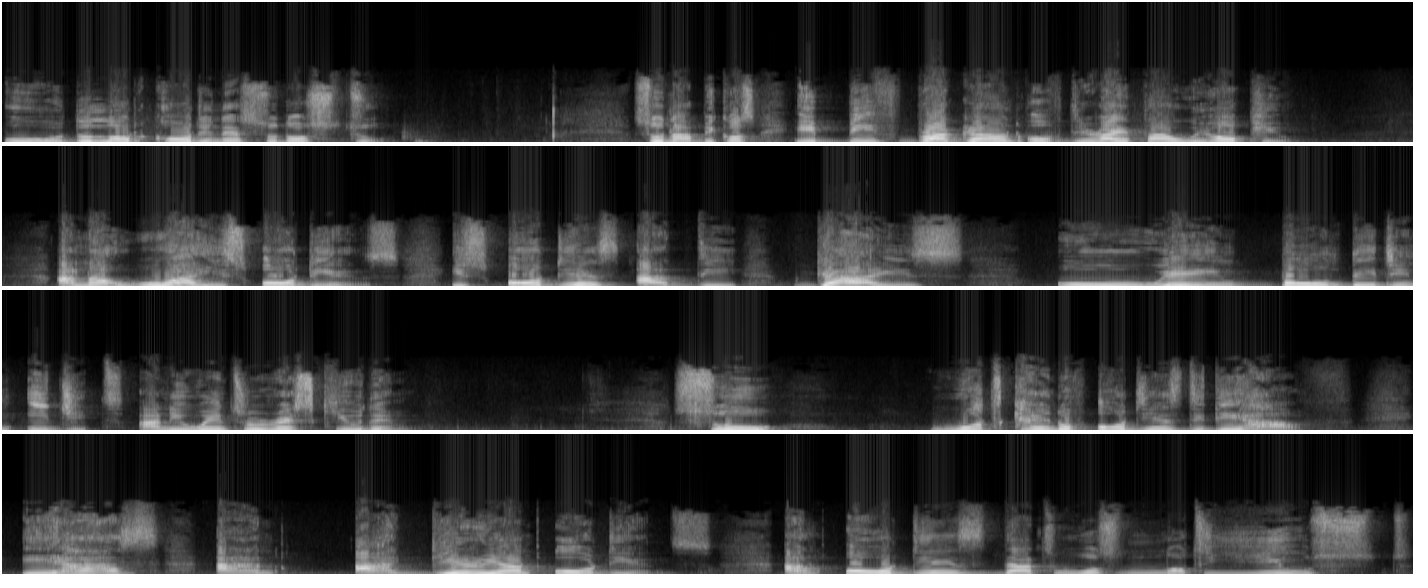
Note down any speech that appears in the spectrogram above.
who the Lord called in Exodus 2. So now, because a brief background of the writer will help you. And now, who are his audience? His audience are the guys who were in bondage in Egypt and he went to rescue them. So, what kind of audience did he have? He has an agrarian audience, an audience that was not used,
